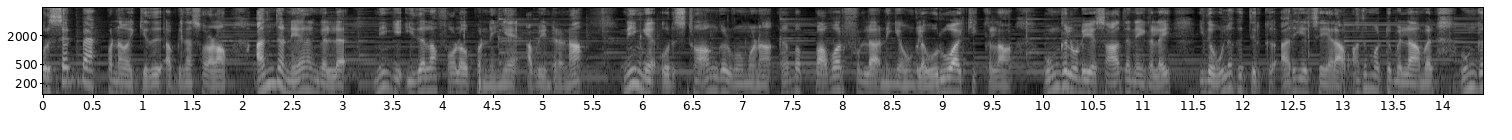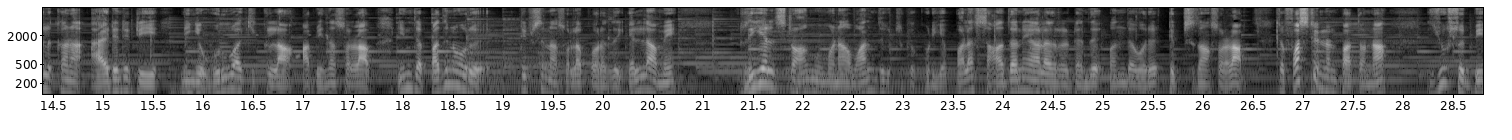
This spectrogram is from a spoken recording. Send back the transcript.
ஒரு செட்பேக் பண்ண வைக்குது அப்படின்னு தான் சொல்லலாம். அந்த நேரங்களில் நீங்கள் இதெல்லாம் ஃபாலோ பண்ணீங்க அப்படின்றனா நீங்கள் ஒரு ஸ்ட்ராங்கர் உமனாக ரொம்ப பவர்ஃபுல்லாக நீங்கள் உங்களை உருவாக்கிக்கலாம். உங்களுடைய சாதனைகளை இந்த உலகத்திற்கு அறிய செய்யலாம். அது மட்டும் இல்லாமல் உங்களுக்கான ஐடென்டிட்டி நீங்கள் உருவாக்கிக்கலாம் அப்படின்னு தான் சொல்லலாம். இந்த பதினோரு டிப்ஸ் நான் சொல்ல போகிறது எல்லாமே ரியல் ஸ்ட்ராங் உமனாக வாழ்ந்துக்கிட்டு இருக்கக்கூடிய பல சாதனையாளர்கள்ட்டேருந்து வந்த ஒரு டிப்ஸ் தான் சொல்லலாம். ஸோ ஃபஸ்ட் என்னென்னு பார்த்தோம்னா யூ சுட் பி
